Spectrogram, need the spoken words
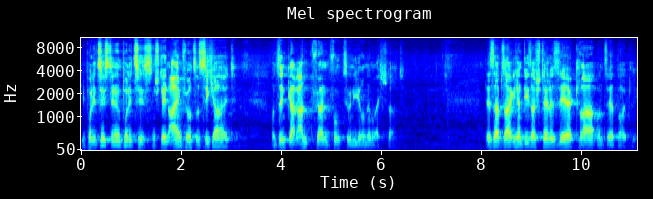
Die Polizistinnen und Polizisten stehen ein für unsere Sicherheit und sind Garant für einen funktionierenden Rechtsstaat. Deshalb sage ich an dieser Stelle sehr klar und sehr deutlich,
